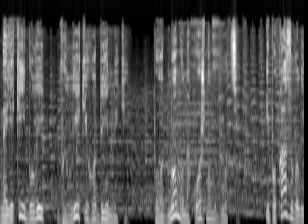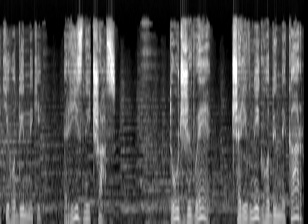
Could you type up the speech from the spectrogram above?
на якій були великі годинники, по одному на кожному боці, і показували ті годинники різний час. Тут живе чарівник годинникар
